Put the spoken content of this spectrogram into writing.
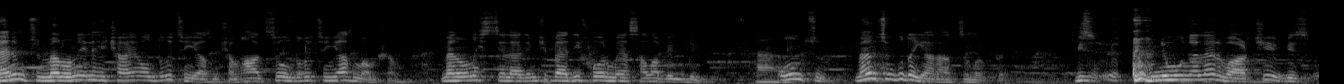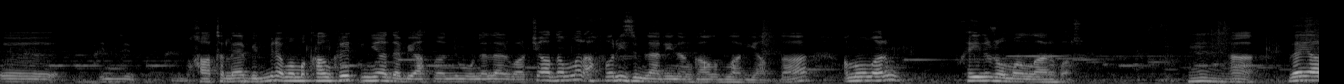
mənim üçün mən onu elə hekayə olduğu üçün yazmışam, hadisə olduğu üçün yazmamışam. Mən onu hiss elədim ki, bədii formaya sala bildim. Hə. Onun üçün mənim üçün bu da yaradıcılıqdır. Biz nümunələr var ki, biz e, indi xatırlaya bilmirəm, amma konkret dünya ədəbiyyatından nümunələr var ki, adamlar aforizmləri ilə qalıblar yadda, amma onların xeyli romanları var. Hmm. Hə. Və ya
